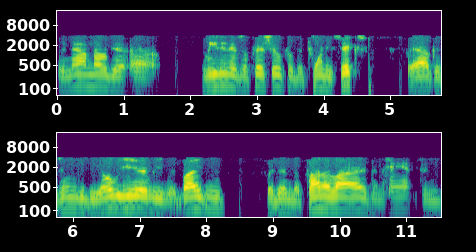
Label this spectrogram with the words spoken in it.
We now know the uh, meeting is official for the 26th for Al Kazim to be over here, meet with Biden, for them to finalize, enhance, and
